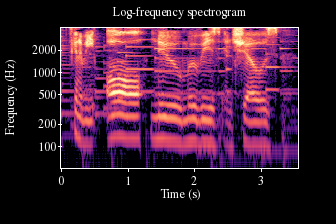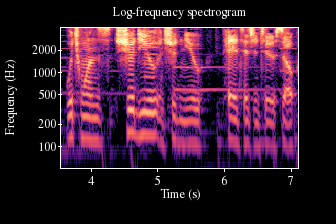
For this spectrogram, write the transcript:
It's going to be all new movies and shows. Which ones should you and shouldn't you pay attention to? So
